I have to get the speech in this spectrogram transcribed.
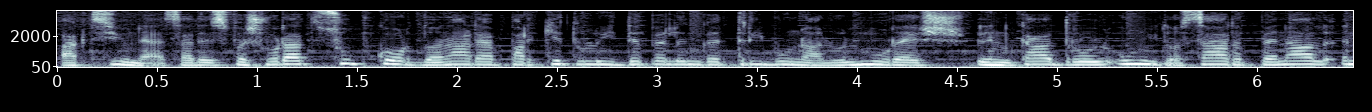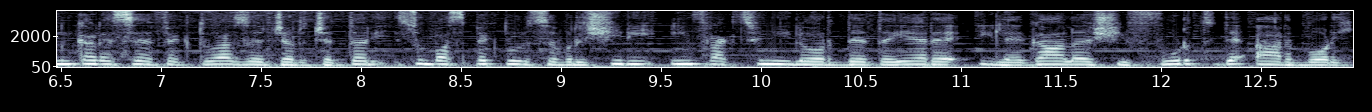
Acțiunea s-a desfășurat sub coordonarea parchetului de pe lângă Tribunalul Mureș, în cadrul unui dosar penal în care se efectuează cercetări sub aspectul săvârșirii infracțiunilor de tăiere ilegală și furt de arbori,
